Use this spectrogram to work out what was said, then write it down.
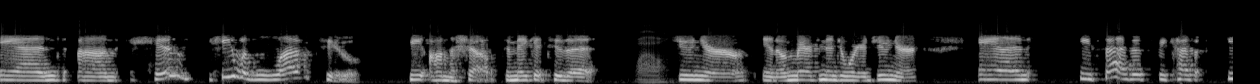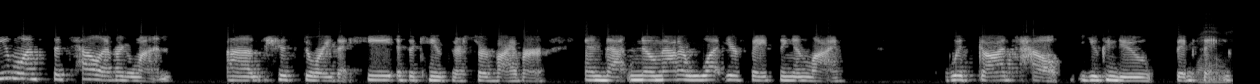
And um, his he would love to be on the show to make it to the wow. junior, you know, American Ninja Warrior Junior. And he says it's because he wants to tell everyone um, his story that he is a cancer survivor and that no matter what you're facing in life, with God's help, you can do big wow. things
